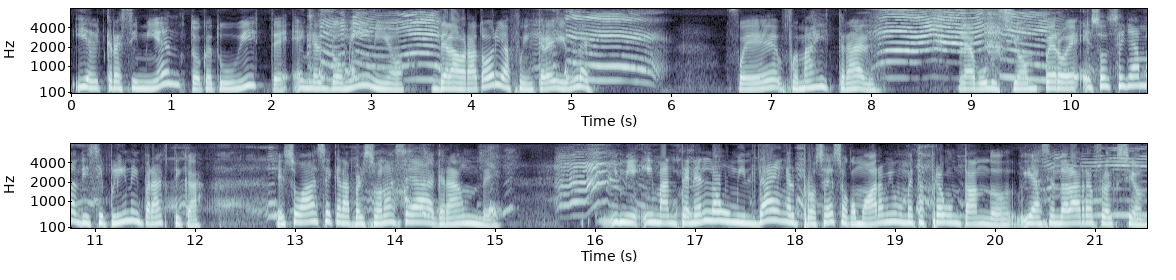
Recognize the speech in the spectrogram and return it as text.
y el crecimiento que tuviste en el dominio de la oratoria fue increíble. Fue, fue magistral la evolución, pero e, eso se llama disciplina y práctica. Eso hace que la persona sea grande y, y, mantener la humildad en el proceso, como ahora mismo me estás preguntando y haciendo la reflexión.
